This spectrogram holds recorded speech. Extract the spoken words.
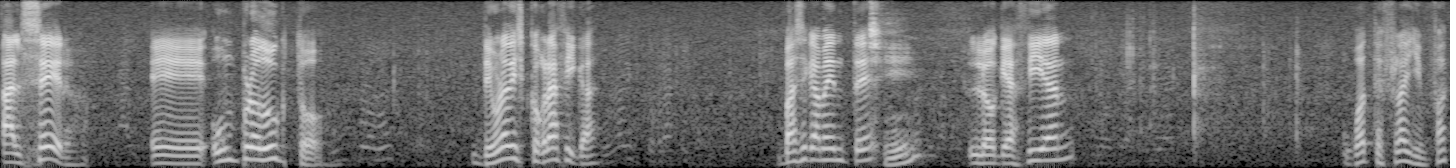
al ser eh, un producto de una discográfica, básicamente Sí. lo que hacían... What the flying fuck?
